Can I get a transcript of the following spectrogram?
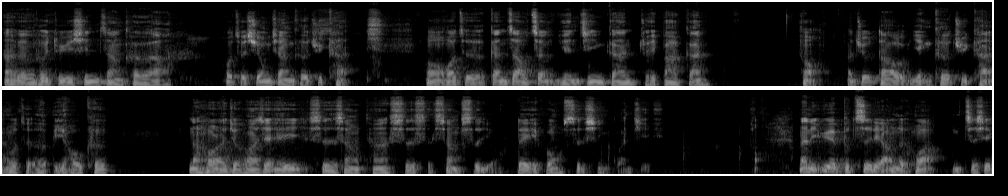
那可能会去心脏科啊，或者胸腔科去看，哦，或者干燥症，眼睛干、嘴巴干，哦，那就到眼科去看，或者耳鼻喉科。那后来就发现，哎，事实上它事实上是有类风湿性关节炎。好，那你越不治疗的话，你这些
